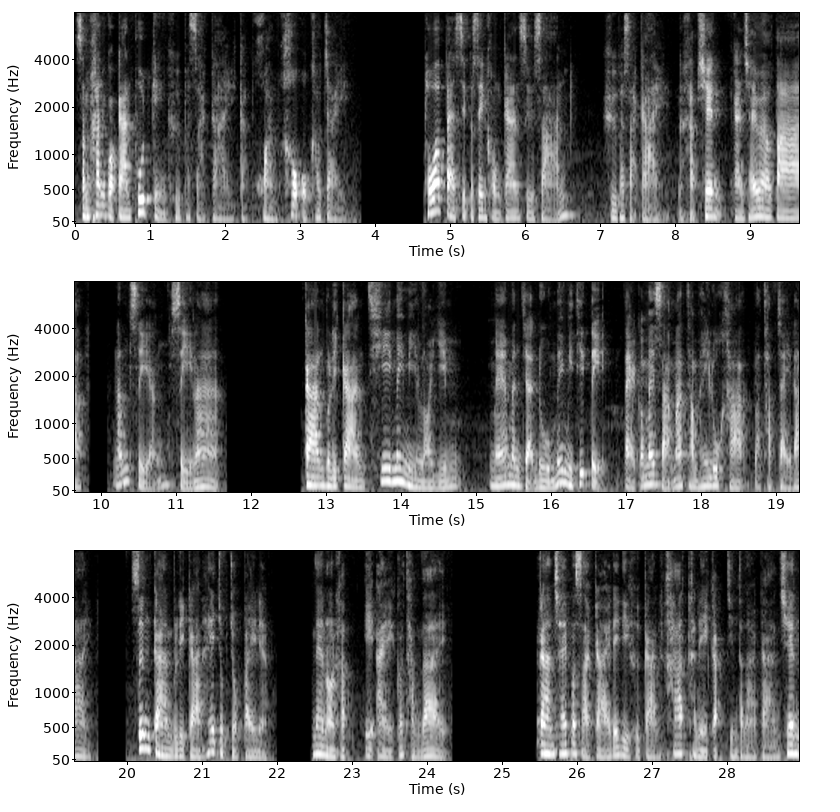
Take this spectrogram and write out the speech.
สำคัญกว่าการพูดเก่งคือภาษากายกับความเข้าอกเข้าใจ เพราะว่า 80%ของการสื่อสารคือภาษากายนะครับ เช่น การใช้แววตา น้ำเสียง สีหน้า การบริการที่ไม่มีรอยยิ้ม แม้มันจะดูไม่มีทิฏฐิ แต่ก็ไม่สามารถทำให้ลูกค้าประทับใจได้ ซึ่งการบริการให้จบๆไปเนี่ยแน่นอนครับ AI ก็ทำได้ การใช้ภาษากายได้ดีคือการคาดคะเนกับจินตนาการ เช่น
